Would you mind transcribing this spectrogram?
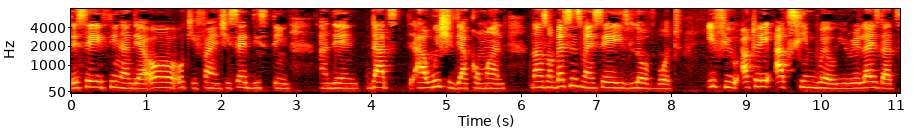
they say a thing and they're all okay, fine. She said this thing, and then that's her wish is their command. Now, some persons might say is love, but if you actually ask him well, you realize that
